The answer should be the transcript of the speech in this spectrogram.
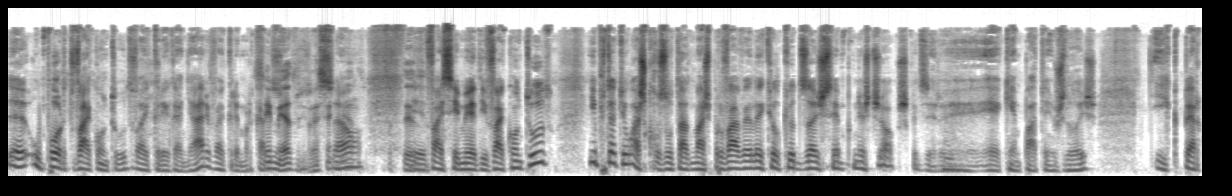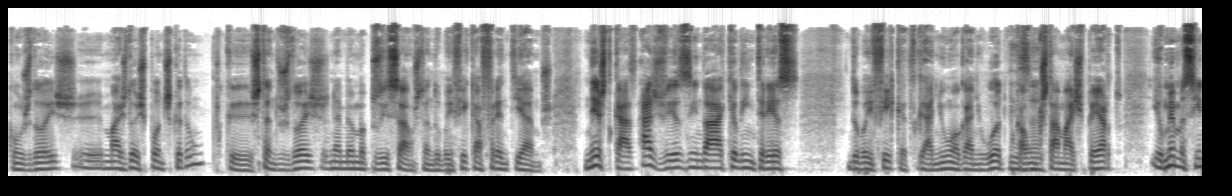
uh, o Porto vai com tudo, vai querer ganhar e vai querer marcar sem medo, vai sem medo, uh, vai sem medo e vai com tudo, e portanto eu acho que o resultado mais provável é aquilo que eu desejo sempre nestes jogos, quer dizer, hum. é, é que empatem os dois e que percam os dois eh, mais dois pontos cada um, porque estando os dois na mesma posição, estando o Benfica à frente de ambos. Neste caso, às vezes ainda há aquele interesse do Benfica, de ganho um ou ganho o outro, porque Exato. há um que está mais perto. Eu mesmo assim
